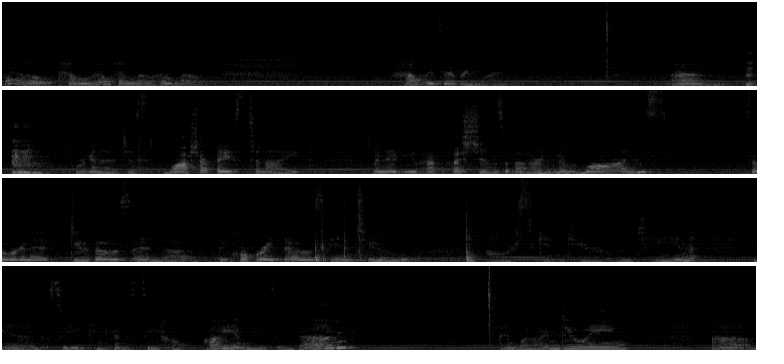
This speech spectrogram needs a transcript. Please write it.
hello, hello, hello, hello. How is everyone? Um, we're gonna just wash our face tonight. Many of you have questions about our new wands. So we're gonna do those and uh, incorporate those into our skincare routine. And so you can kind of see how I am using them and what I'm doing. Um,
